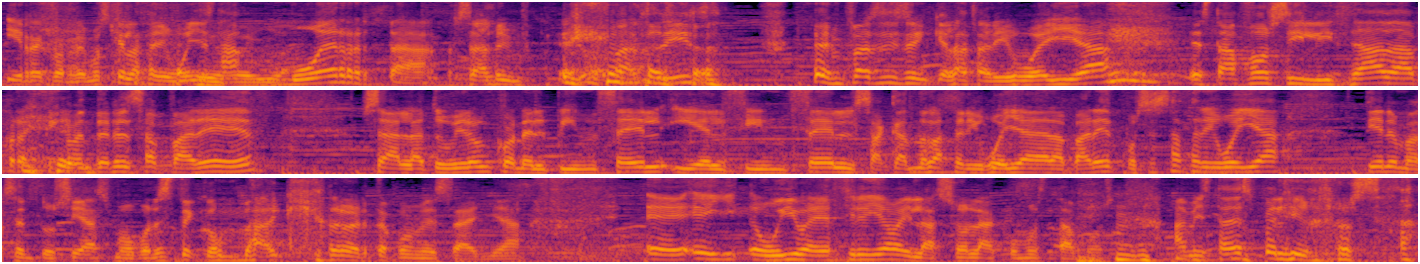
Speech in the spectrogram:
Y recordemos que la zarigüeya está muerta. O sea, énfasis, énfasis en que la zarigüeya está fosilizada prácticamente en esa pared. O sea, la tuvieron con el pincel y el cincel sacando la zarigüeya de la pared. Pues esa zarigüeya tiene más entusiasmo por este comeback que Alberto Comesaña. Eh, uy, iba a decir ella baila sola, ¿cómo estamos? Amistades peligrosas,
